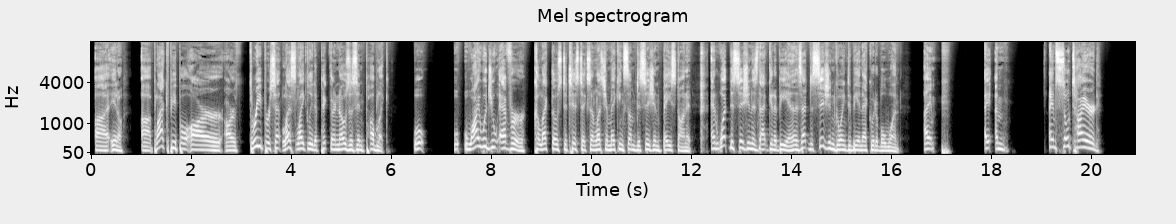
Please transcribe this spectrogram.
Uh, you know, uh, black people are are three percent less likely to pick their noses in public. Well, why would you ever collect those statistics unless you're making some decision based on it. And what decision is that going to be? And is that decision going to be an equitable one? I, I I'm I am so tired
